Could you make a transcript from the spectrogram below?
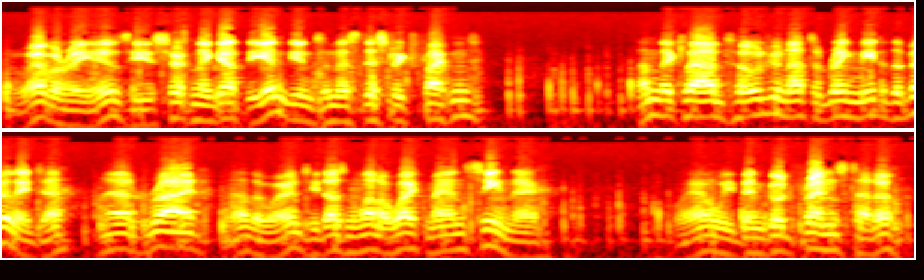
Whoever he is, he's certainly got the Indians in this district frightened. Thundercloud told you not to bring me to the village, huh? That right. In other words, he doesn't want a white man seen there. Well, we've been good friends, Tonto.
